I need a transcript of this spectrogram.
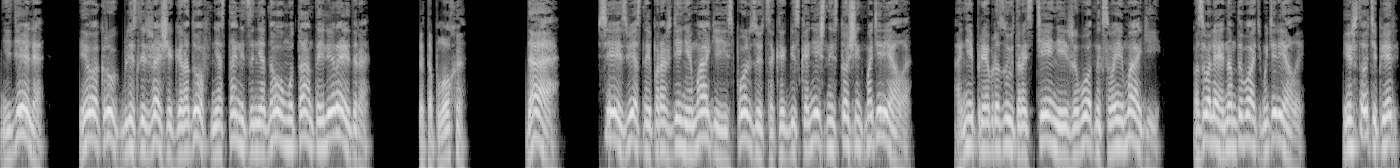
Неделя, и вокруг близлежащих городов не останется ни одного мутанта или рейдера. Это плохо? Да. Все известные порождения магии используются как бесконечный источник материала. Они преобразуют растения и животных своей магией, позволяя нам добывать материалы. И что теперь?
